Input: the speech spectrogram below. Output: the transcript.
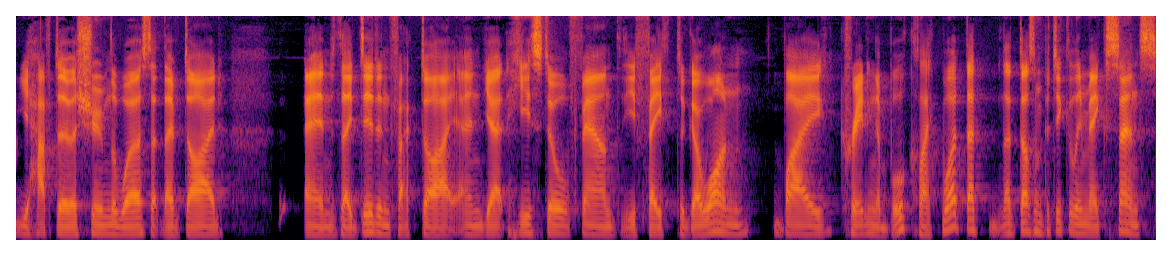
you have to assume the worst that they've died, and they did in fact die, and yet he still found the faith to go on by creating a book. Like what? That that doesn't particularly make sense,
